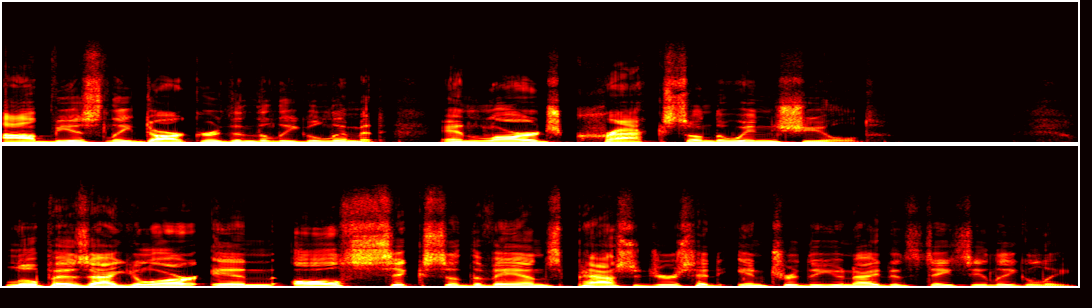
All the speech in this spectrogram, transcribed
obviously darker than the legal limit and large cracks on the windshield. Lopez Aguilar and all six of the van's passengers had entered the United States illegally.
